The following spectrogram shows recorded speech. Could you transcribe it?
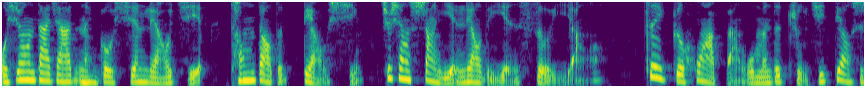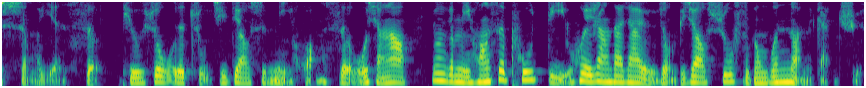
我希望大家能够先了解。通道的调性就像上颜料的颜色一样哦。这个画板，我们的主基调是什么颜色？比如说，我的主基调是米黄色，我想要用一个米黄色铺底，会让大家有一种比较舒服跟温暖的感觉。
